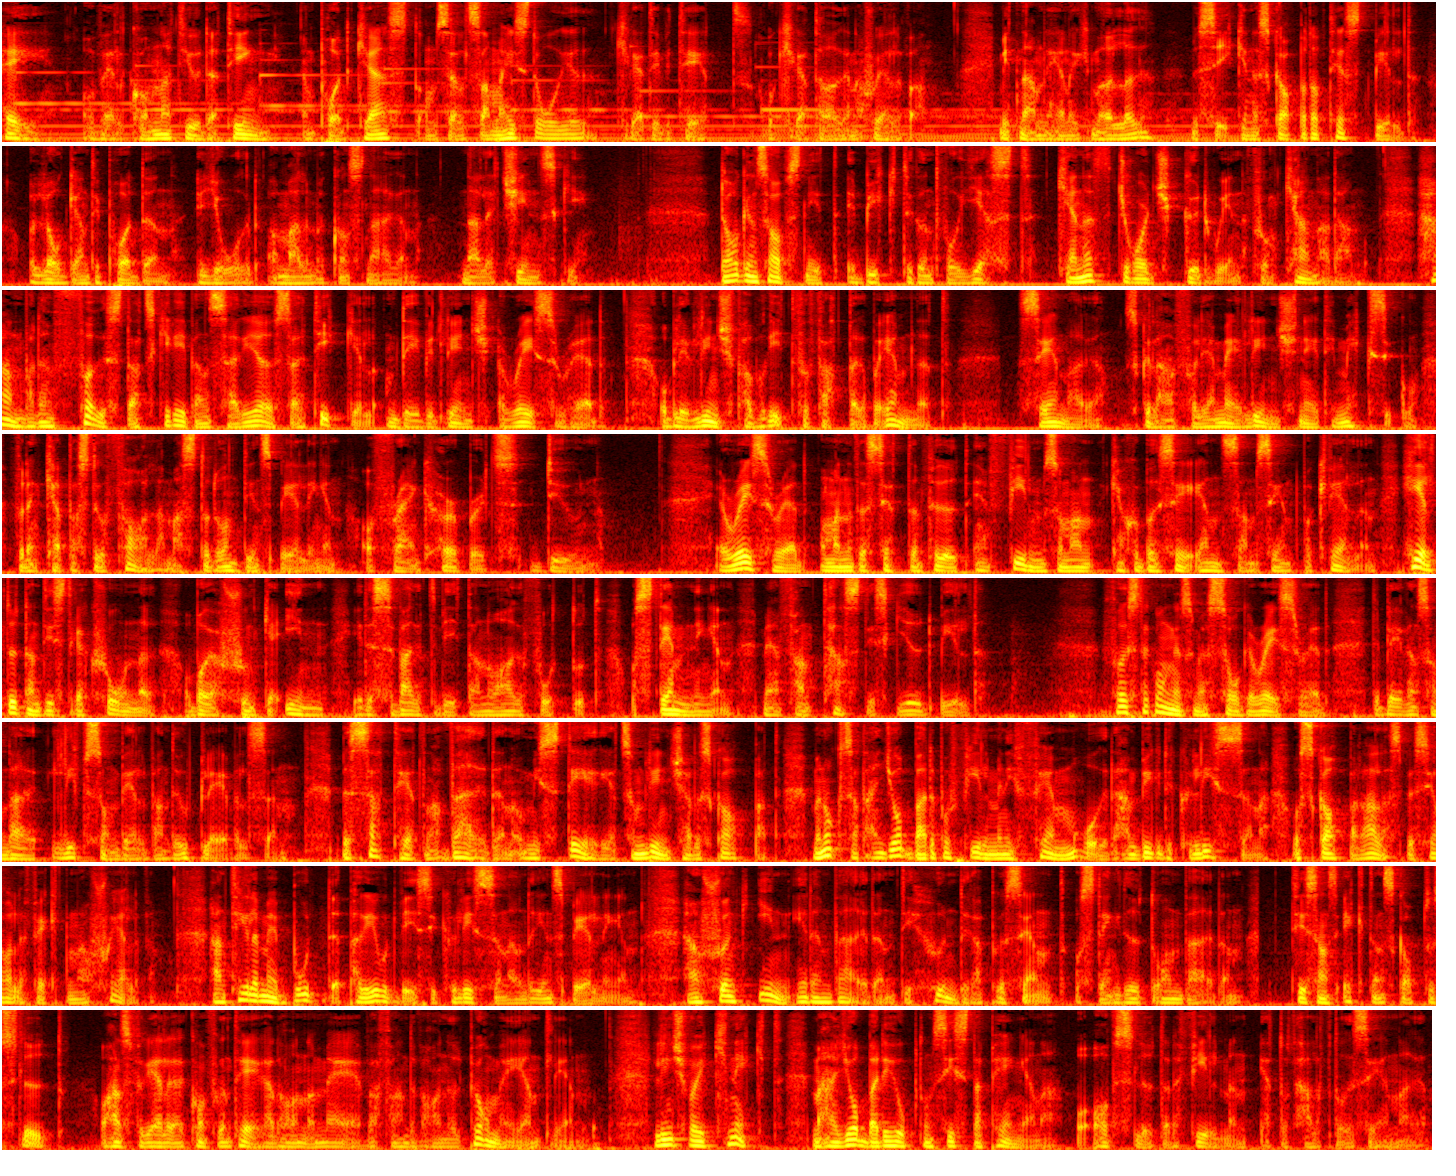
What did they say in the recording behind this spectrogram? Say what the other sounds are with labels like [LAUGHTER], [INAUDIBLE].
Hej och välkomna till Udda Ting, en podcast om sällsamma historier, kreativitet och kreatörerna själva. Mitt namn är Henrik Möller, musiken är skapad av Testbild och loggan till podden är gjord av Malmökonstnären Nalle Chinsky. Dagens avsnitt är byggt runt vår gäst, Kenneth George Goodwin från Kanada. Han var den första att skriva en seriös artikel om David Lynch Eraserhead och blev Lynch favoritförfattare på ämnet Senare skulle han följa med Lynch ner till Mexiko för den katastrofala mastodontinspelningen av Frank Herberts Dune. Eraserhead, om man inte sett den förut, är en film som man kanske bör se ensam sent på kvällen, helt utan distraktioner och bara sjunka in i det svartvita noirfotot och stämningen med en fantastisk ljudbild. Första gången som jag såg Eraserhead, det blev en sån där livsomvälvande upplevelse. Besattheten av världen och mysteriet som Lynch hade skapat, men också att han jobbade på filmen i fem år där han byggde kulisserna och skapade alla specialeffekterna själv. Han till och med bodde periodvis i kulisserna under inspelningen. Han sjönk in i den världen till 100% och stängde ut omvärlden, tills hans äktenskap tog slut och hans föräldrar konfronterade honom med vad fan det var han höll på med egentligen. Lynch var ju knäckt, men han jobbade ihop de sista pengarna och avslutade filmen ett och ett halvt år senare.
